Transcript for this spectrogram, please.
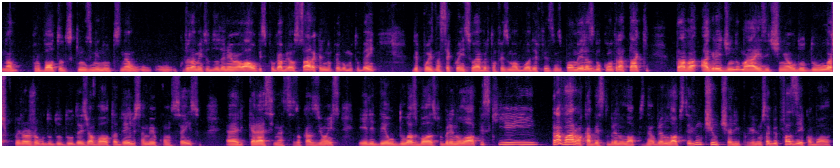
na, por volta dos 15 minutos, né? O, o cruzamento do Daniel Alves para o Gabriel Sara, que ele não pegou muito bem. Depois, na sequência, o Everton fez uma boa defesa. Mas o Palmeiras, no contra-ataque, estava agredindo mais. E tinha o Dudu, acho que o melhor jogo do Dudu desde a volta dele, isso é meio consenso. É, ele cresce nessas ocasiões. Ele deu duas bolas para o Breno Lopes que travaram a cabeça do Breno Lopes. Né? O Breno Lopes teve um tilt ali, porque ele não sabia o que fazer com a bola.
